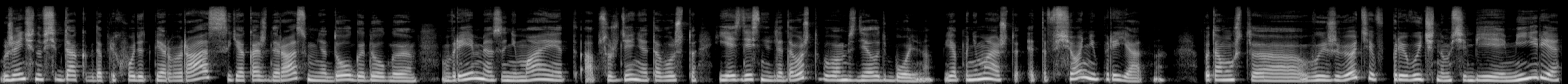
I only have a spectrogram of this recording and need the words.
Женщина всегда, когда приходит первый раз, я каждый раз, у меня долгое-долгое время занимает обсуждение того, что я здесь не для того, чтобы вам сделать больно. Я понимаю, что это все неприятно, потому что вы живете в привычном себе мире,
